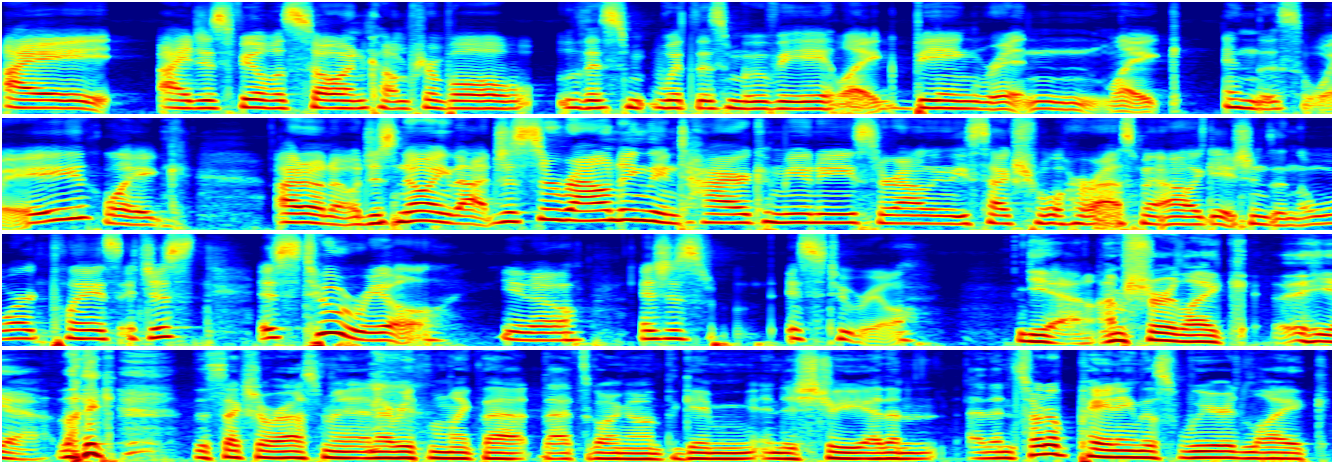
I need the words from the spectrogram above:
i i just feel so uncomfortable this with this movie like being written like in this way. Like I don't know, just knowing that, just surrounding the entire community, surrounding these sexual harassment allegations in the workplace, it just it's too real, you know. It's just it's too real. Yeah, I'm sure. Like, yeah, like the sexual harassment and everything like that that's going on with the gaming industry, and then and then sort of painting this weird like,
